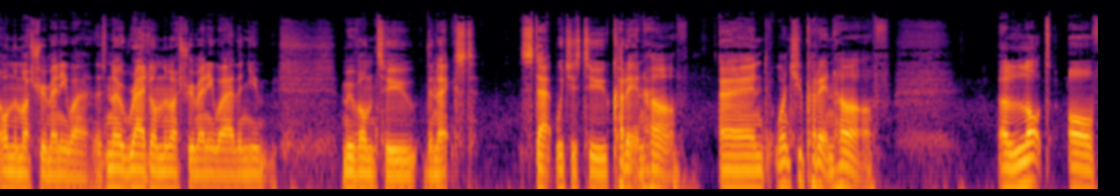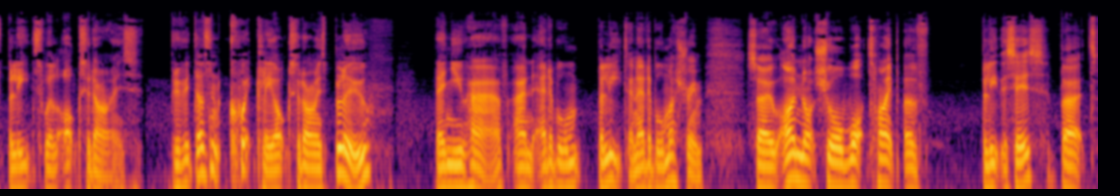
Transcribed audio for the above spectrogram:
on the mushroom anywhere. There's no red on the mushroom anywhere. Then you move on to the next step, which is to cut it in half. And once you cut it in half, a lot of boletes will oxidize. But if it doesn't quickly oxidize blue, then you have an edible bolete, an edible mushroom. So I'm not sure what type of bolete this is, but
